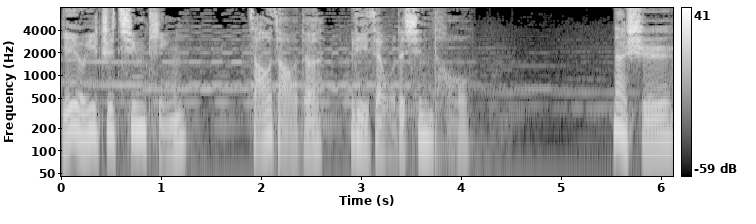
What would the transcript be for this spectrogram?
也有一只蜻蜓，早早的立在我的心头。那时，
